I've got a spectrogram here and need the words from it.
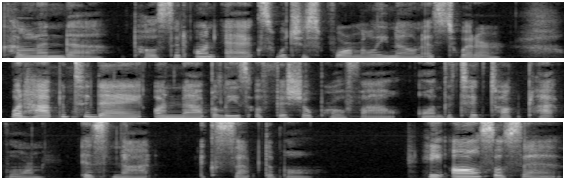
Calenda, posted on X, which is formerly known as Twitter, what happened today on Napoli's official profile on the TikTok platform is not acceptable. He also said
